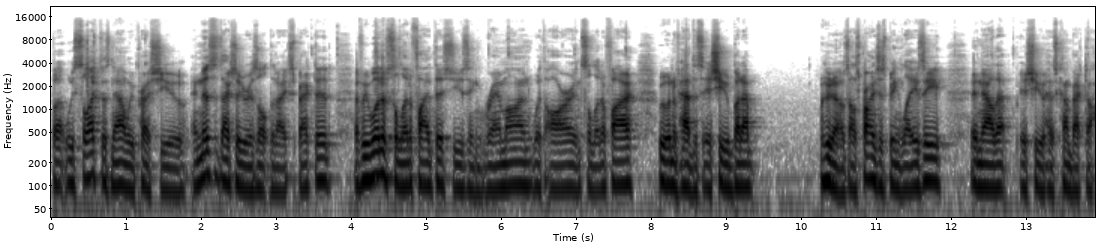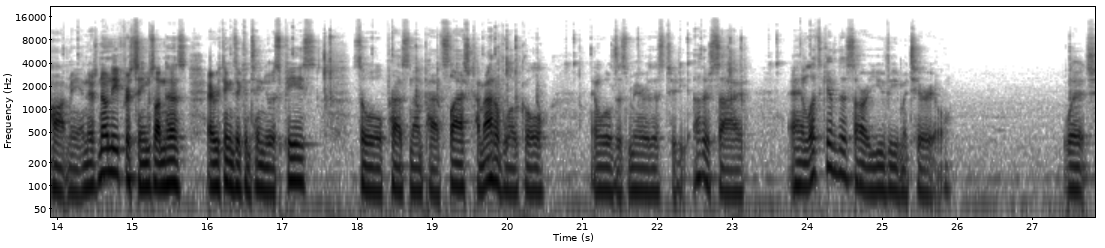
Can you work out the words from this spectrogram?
But we select this now, we press U, and this is actually a result that I expected. If we would have solidified this using Ramon with R and solidify, we wouldn't have had this issue, but I, who knows, I was probably just being lazy, and now that issue has come back to haunt me. And there's no need for seams on this, everything's a continuous piece. So we'll press numpad slash, come out of local, and we'll just mirror this to the other side. And let's give this our UV material, which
